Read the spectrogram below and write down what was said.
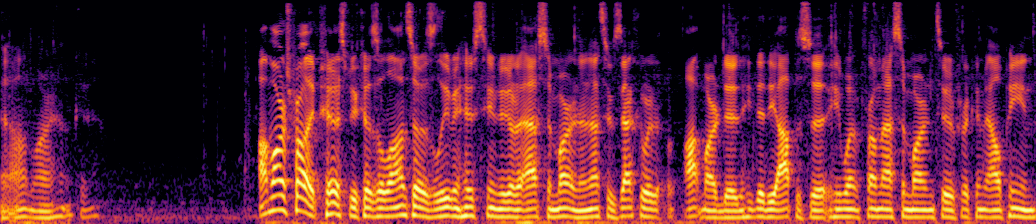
Yeah, okay. Otmar's probably pissed because Alonso is leaving his team to go to Aston Martin, and that's exactly what Otmar did. He did the opposite. He went from Aston Martin to freaking Alpine.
